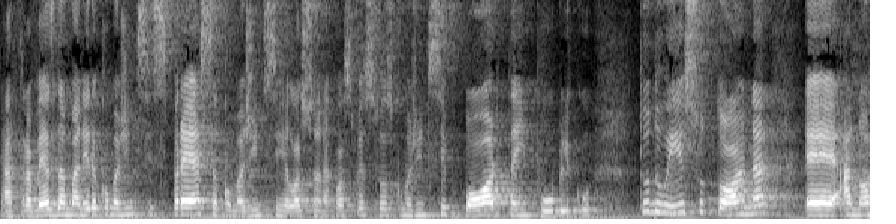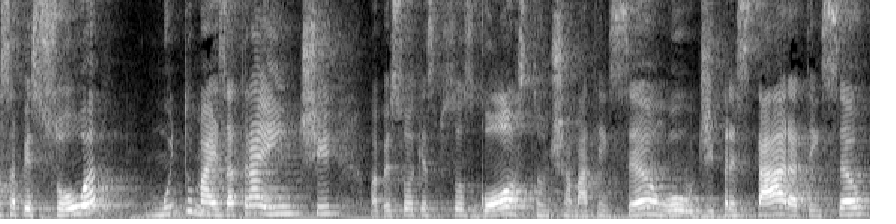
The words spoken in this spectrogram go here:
Através da maneira como a gente se expressa, como a gente se relaciona com as pessoas, como a gente se porta em público. Tudo isso torna é, a nossa pessoa muito mais atraente, uma pessoa que as pessoas gostam de chamar atenção ou de prestar atenção.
